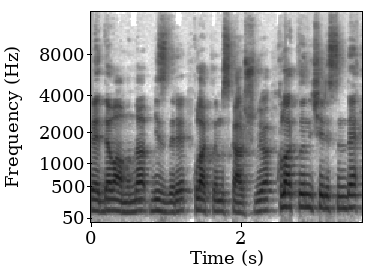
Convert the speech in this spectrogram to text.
Ve devamında bizleri kulaklığımız karşılıyor. Kulaklığın içerisinde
